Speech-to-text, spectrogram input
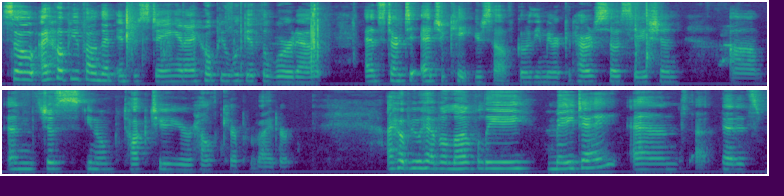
So I hope you found that interesting, and I hope you will get the word out and start to educate yourself. Go to the American Heart Association um, and just, you know, talk to your healthcare provider. I hope you have a lovely May Day and uh, that it's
